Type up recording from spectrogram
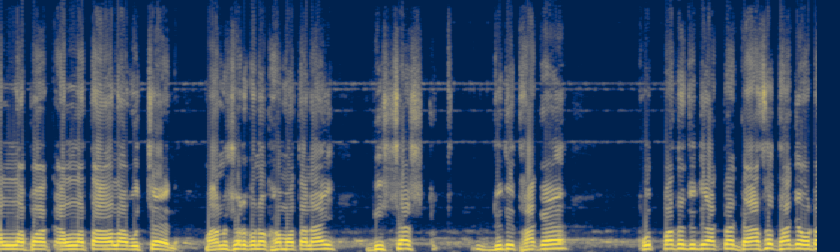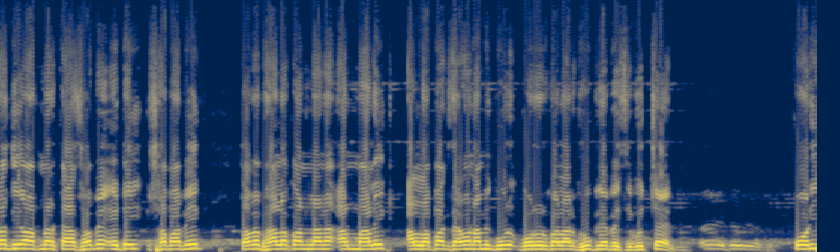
আল্লাহ পাক আল্লাহ তাআলা বুঝছেন মানুষের কোনো ক্ষমতা নাই। বিশ্বাস যদি থাকে ফুটপাতে যদি একটা গাছও থাকে ওটা দিয়েও আপনার কাজ হবে এটাই স্বাভাবিক। তবে ভালো কন্যা না আর মালিক আল্লাহ পাক যেমন আমি গরুর গলার ঘুগরে বেশি বুঝছেন? করি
